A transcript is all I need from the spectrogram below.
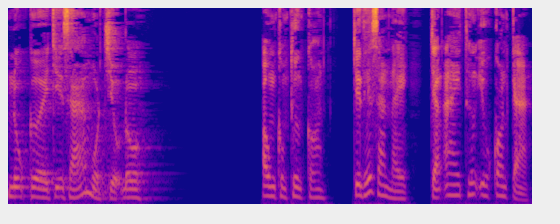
Nụ cười trị giá một triệu đô Ông không thương con. Trên thế gian này, chẳng ai thương yêu con cả.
